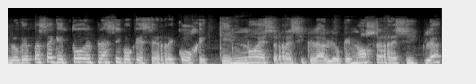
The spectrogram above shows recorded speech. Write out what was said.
Lo que pasa es que todo el plástico que se recoge, que no es reciclable o que no se recicla,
